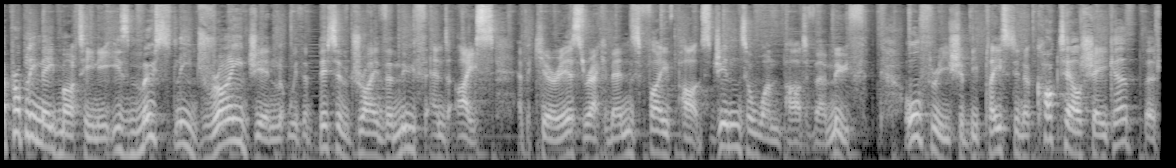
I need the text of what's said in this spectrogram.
A properly made martini is mostly dry gin with a bit of dry vermouth and ice. Epicurious recommends 5 parts gin to 1 part vermouth. All three should be placed in a cocktail shaker, but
